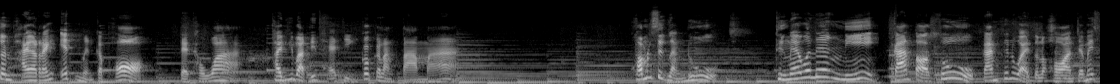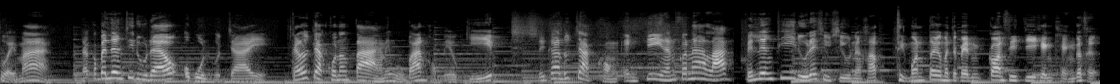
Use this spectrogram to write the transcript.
จญภัยแรงเอสเหมือนกับพ่อ แต่ทว่าภัยพิบัติที่แท้จริงก็กำลังตามมา ความรู้สึกหลังดู ถึงแม้ว่าเรื่องนี้การต่อสู้การเคลื่อนไหวตัวละครจะไม่สวยมาก แต่ก็เป็นเรื่องที่ดูแล้วอบอุ่นหัวใจ การรู้จักคนต่างๆ ในหมู่บ้านของเบลกีฟหรือการรู้จักของแองจี้นั้นก็น่ารัก เป็นเรื่องที่ดูได้ชิวๆนะครับ ถึงมอนเตอร์มันจะเป็นก้อน CG แข็งๆก็เถอะ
